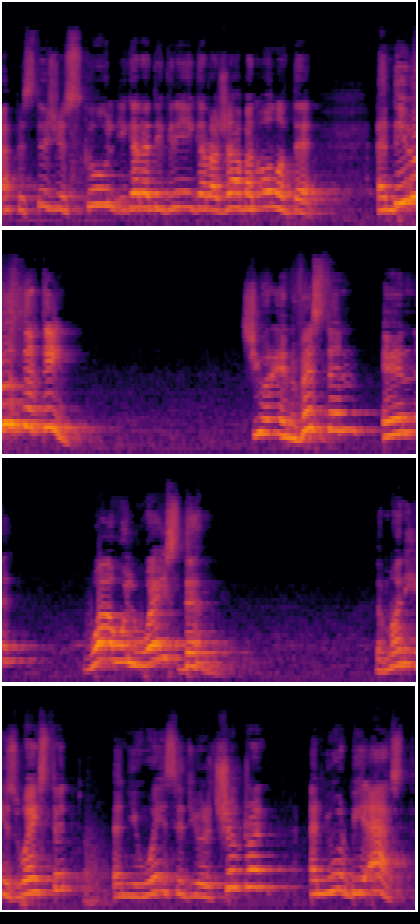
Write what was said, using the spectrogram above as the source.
a prestigious school, you get a degree, you get a job, and all of that. And they lose their deen. So you're investing in what will waste them. The money is wasted, and you wasted your children, and you will be asked.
